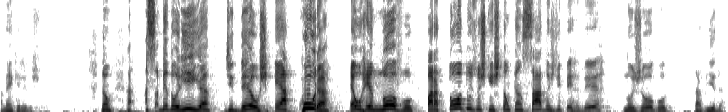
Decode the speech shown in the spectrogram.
Amém, queridos? Então, a, a sabedoria de Deus é a cura, é o renovo para todos os que estão cansados de perder no jogo da vida.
